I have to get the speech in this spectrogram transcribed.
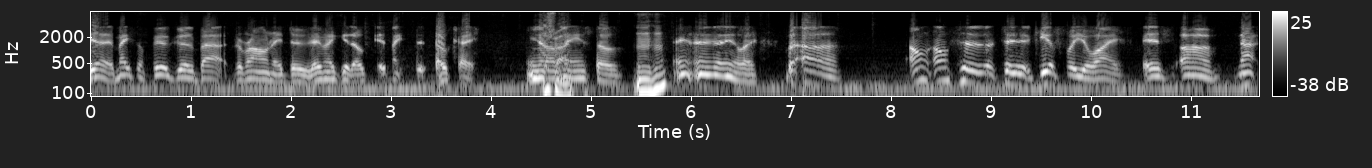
yeah, it makes them feel good about the wrong they do. They make it okay. It makes it okay. You know That's what right. I mean? So Mm-hmm. an- an- anyway, but uh, on, on to to the gift for your wife is uh not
